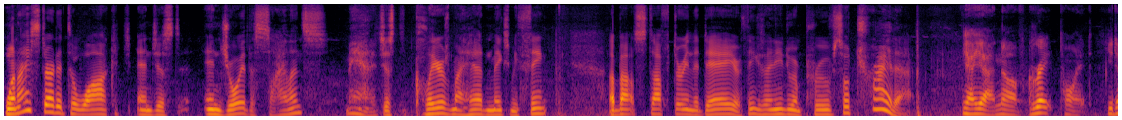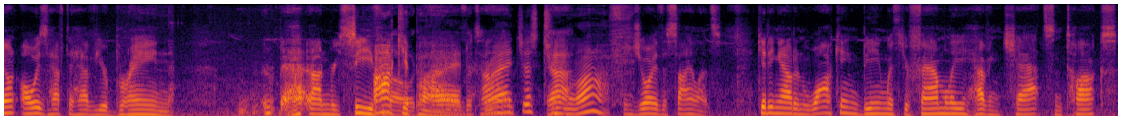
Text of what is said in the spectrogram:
when I started to walk and just enjoy the silence, man, it just clears my head and makes me think about stuff during the day or things I need to improve. So try that. Yeah, yeah, no, great point. You don't always have to have your brain uh, on receive mode all the time. right? Just turn Yeah. it off. Enjoy the silence. Getting out and walking, being with your family, having chats and talks.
